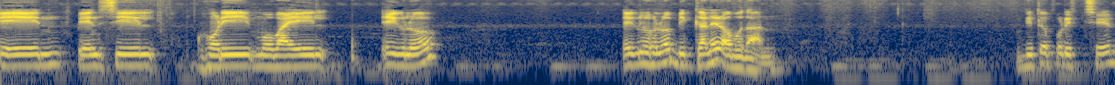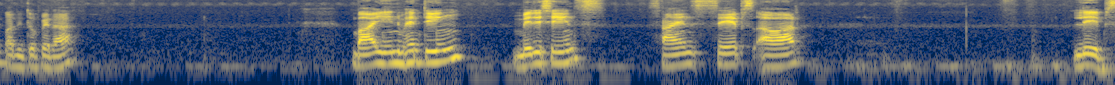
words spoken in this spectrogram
পেন, পেন্সিল, ঘড়ি, মোবাইল এইগুলো এগুলো হলো বিজ্ঞানের অবদান। দ্বিতীয় পরিচ্ছেদ বা দ্বিতীয় para by inventing medicines science saves our lives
